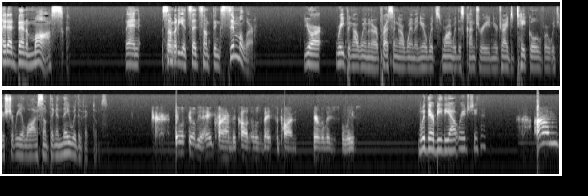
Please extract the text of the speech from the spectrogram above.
it had been a mosque and somebody had said something similar? You're raping our women or oppressing our women. You're what's wrong with this country, and you're trying to take over with your Sharia law or something, and they were the victims. It would still be a hate crime because it was based upon their religious beliefs. Would there be the outrage? Do you think? Um,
